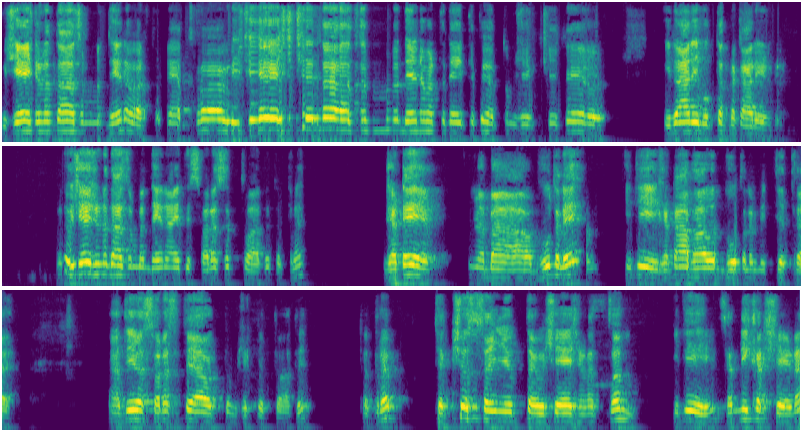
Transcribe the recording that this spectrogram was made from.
विशेषणतासम्बन्धेन वर्तते, अथवा विशेषतासम्बन्धेन वर्तते इत्यपि वक्तुं शक्यते। इदानीम् उक्तप्रकारेण विशेषणतासम्बन्धेन इति स्वरसत्वात् तत्र। घटे भूतले इति घटाभावद्भूतलम् इत्यत्र अतीव स्वरस्तया वक्तुं शक्यत्वात्। तत्र चक्षुस्संयुक्तविशेषणत्वम् इति सन्निकर्षेण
